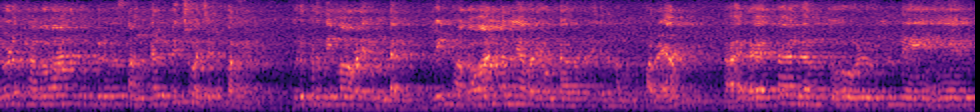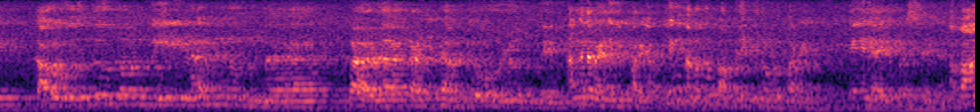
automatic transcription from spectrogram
നമ്മുടെ ഭഗവാൻ മുമ്പിൽ സങ്കല്പിച്ചു വച്ചിട്ട് പറയാം. ഒരു പ്രതിമ അവിടെ ഉണ്ട് അല്ലെങ്കിൽ ഭഗവാൻ തന്നെ അവിടെ ഉണ്ടെന്നുള്ള രീതിയിൽ നമുക്ക് പറയാം. കരതലം തോഴുന്നേ കൗസ്തുഭം വിളങ്ങുന്ന കളകണ്ഠം തോഴുന്നേ അങ്ങനെ വേണമെങ്കിൽ പറയാം. അല്ലെങ്കിൽ നമുക്ക് പബ്ലിക്കിനോട് പറയാം. എങ്ങനെയായാലും പ്രശ്നമില്ല. അപ്പൊ ആ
